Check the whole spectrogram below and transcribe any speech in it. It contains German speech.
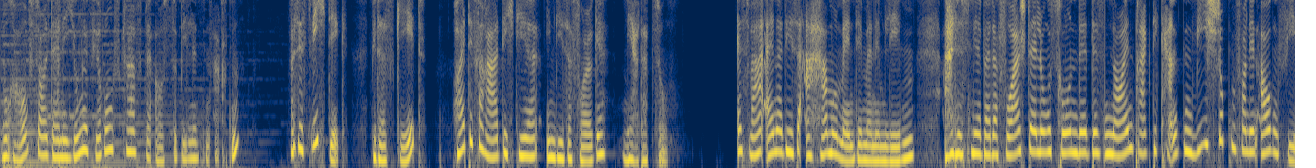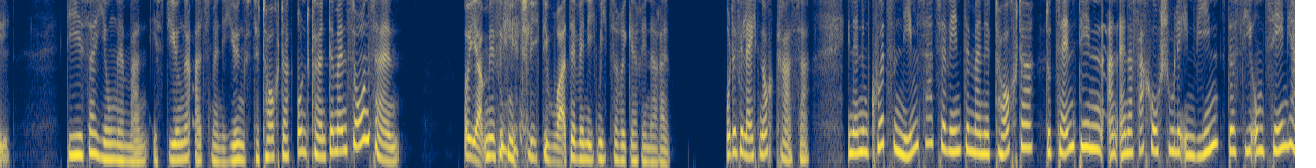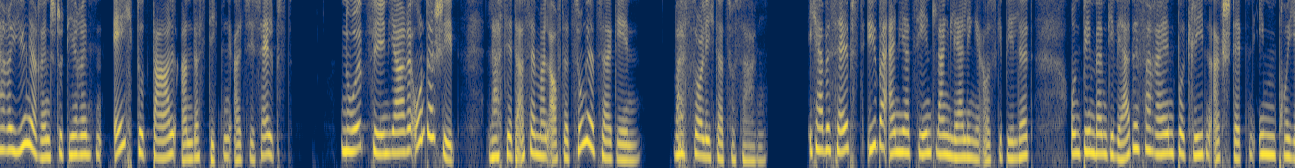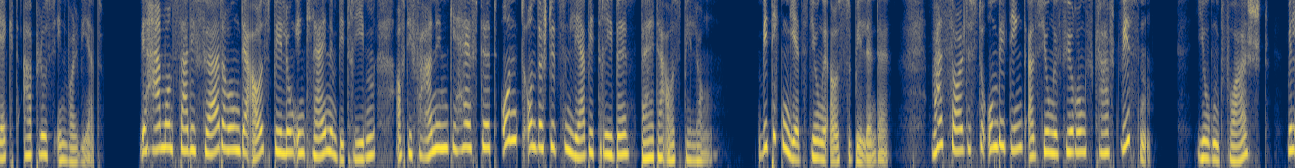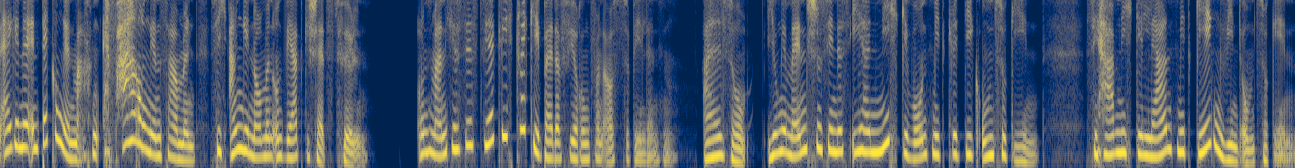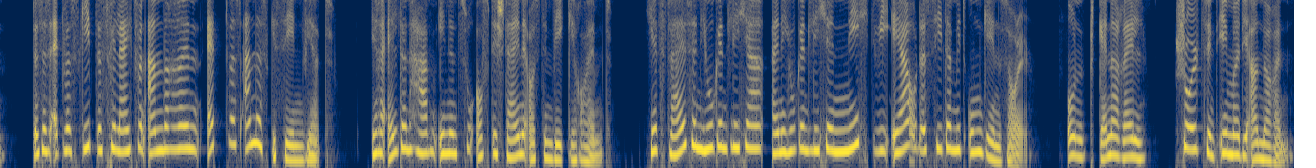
Worauf sollte eine junge Führungskraft bei Auszubildenden achten? Was ist wichtig? Wie das geht? Heute verrate ich dir in dieser Folge mehr dazu. Es war einer dieser Aha-Momente in meinem Leben, als es mir bei der Vorstellungsrunde des neuen Praktikanten wie Schuppen von den Augen fiel. Dieser junge Mann ist jünger als meine jüngste Tochter und könnte mein Sohn sein. Oh ja, mir fehlen jetzt schlicht die Worte, wenn ich mich zurückerinnere. Oder vielleicht noch krasser. In einem kurzen Nebensatz erwähnte meine Tochter, Dozentin an einer Fachhochschule in Wien, dass die um zehn Jahre jüngeren Studierenden echt total anders dicken als sie selbst. Nur zehn Jahre Unterschied. Lass dir das einmal auf der Zunge zergehen. Was soll ich dazu sagen? Ich habe selbst über ein Jahrzehnt lang Lehrlinge ausgebildet und bin beim Gewerbeverein Burgrieden-Achstetten im Projekt A Plus involviert. Wir haben uns da die Förderung der Ausbildung in kleinen Betrieben auf die Fahnen geheftet und unterstützen Lehrbetriebe bei der Ausbildung. Wie ticken jetzt junge Auszubildende? Was solltest du unbedingt als junge Führungskraft wissen? Jugend forscht, will eigene Entdeckungen machen, Erfahrungen sammeln, sich angenommen und wertgeschätzt fühlen. Und manches ist wirklich tricky bei der Führung von Auszubildenden. Also, Junge Menschen sind es eher nicht gewohnt, mit Kritik umzugehen. Sie haben nicht gelernt, mit Gegenwind umzugehen. Dass es etwas gibt, das vielleicht von anderen etwas anders gesehen wird. Ihre Eltern haben ihnen zu oft die Steine aus dem Weg geräumt. Jetzt weiß ein Jugendlicher, eine Jugendliche nicht, wie er oder sie damit umgehen soll. Und generell, Schuld sind immer die anderen.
